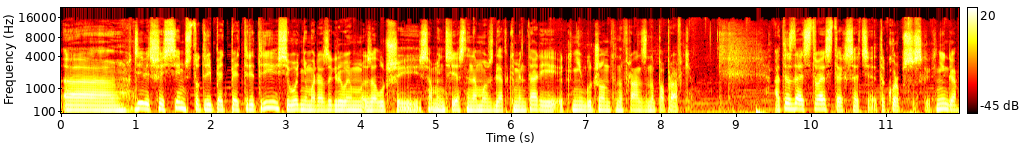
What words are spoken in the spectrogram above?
967-103-5533. Э, Сегодня мы разыгрываем за лучший, самый интересный, на мой взгляд, комментарий книгу Джонатана Франза на поправке. От издательства СТ, кстати. Это корпусовская книга,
